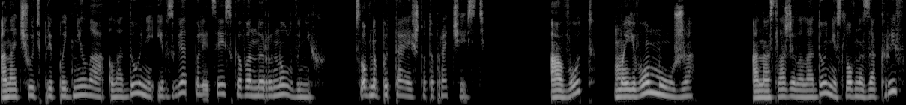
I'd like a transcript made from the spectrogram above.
Она чуть приподняла ладони, и взгляд полицейского нырнул в них, словно пытаясь что-то прочесть. «А вот моего мужа, она сложила ладони, словно закрыв,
